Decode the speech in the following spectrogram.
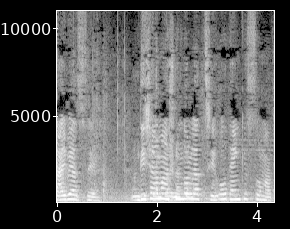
লাইভে আছে। দিশা মা সুন্দর লাগছে। ও থ্যাংক ইউ সো মাচ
